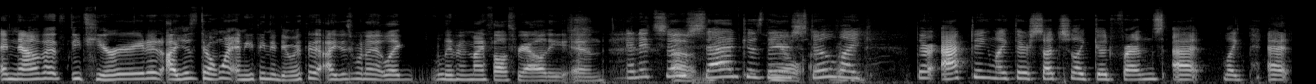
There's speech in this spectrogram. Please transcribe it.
and now that's deteriorated i just don't want anything to do with it i just want to like live in my false reality and And it's so Um, sad because they're know, still um, like they're acting like they're such like good friends at like at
